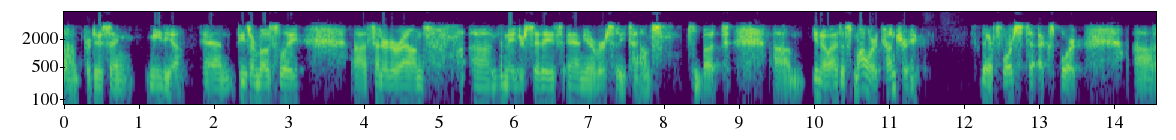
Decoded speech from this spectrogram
um, producing media. And these are mostly uh, centered around um, the major cities and university towns. But, um, you know, as a smaller country, they're forced to export uh,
